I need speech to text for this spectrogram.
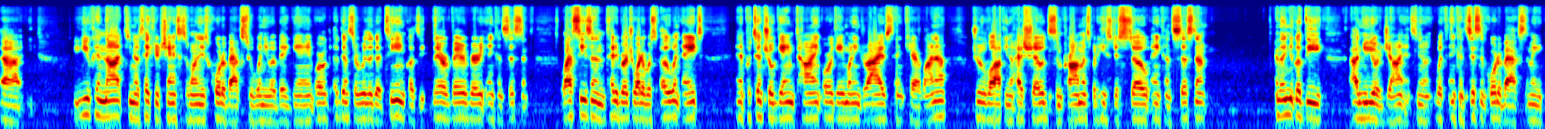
uh, you cannot, you know, take your chances with one of these quarterbacks to win you a big game or against a really good team because they're very, very inconsistent. Last season, Teddy Bridgewater was 0 and 8 in potential game tying or game winning drives in Carolina. Drew Lock, you know, has showed some promise, but he's just so inconsistent. And then you got the uh, New York Giants, you know, with inconsistent quarterbacks. I mean,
